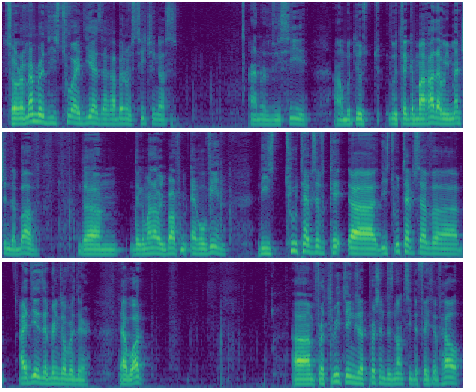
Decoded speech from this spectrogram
So remember these two ideas that Rabbeinu was teaching us, and as we see um, with, this, with the Gemara that we mentioned above, the um, the Gemara we brought from Eruvin, these two types of uh, these two types of uh, ideas that brings over there. That what? Um, for three things, a person does not see the face of hell,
